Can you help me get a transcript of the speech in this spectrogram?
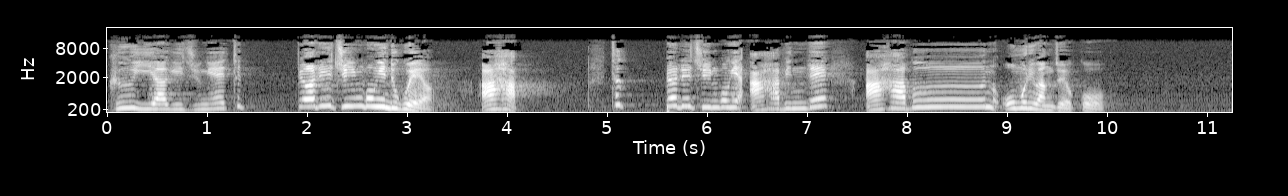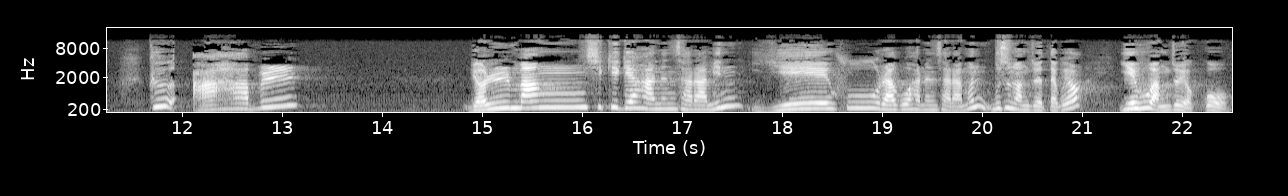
그 이야기 중에 특별히 주인공이 누구예요? 아합. 특별히 주인공이 아합인데 아합은 오므리 왕조였고 그 아합을 멸망시키게 하는 사람인 예후라고 하는 사람은 무슨 왕조였다고요? 예후 왕조였고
